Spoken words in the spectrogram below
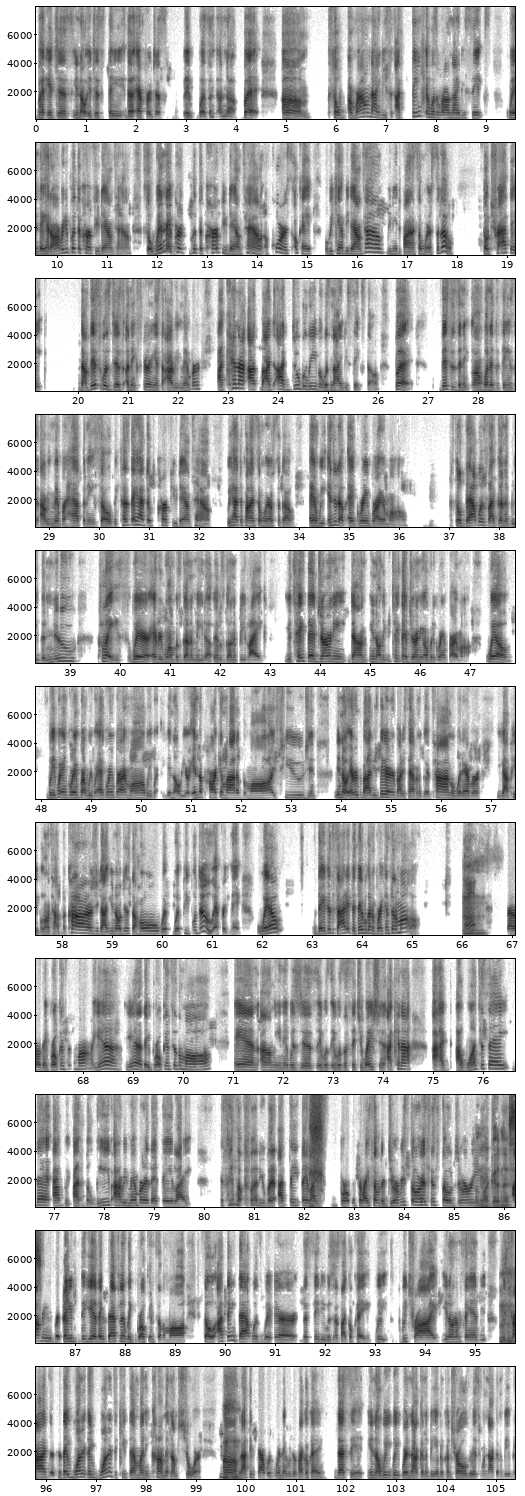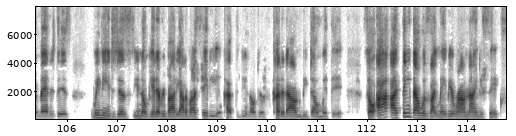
but it just you know it just they the effort just it wasn't enough but um so around 90 i think it was around 96 when they had already put the curfew downtown. So when they put, put the curfew downtown, of course, okay, well, we can't be downtown. We need to find somewhere else to go. So traffic, now this was just an experience that I remember. I cannot, I, I, I do believe it was 96 though, but this is an, um, one of the things that I remember happening. So because they had the curfew downtown, we had to find somewhere else to go. And we ended up at Greenbrier Mall. So that was like going to be the new place where everyone was going to meet up. It was going to be like you take that journey down, you know, you take that journey over to Greenbrier Mall. Well, we were in Greenbrier, we were at Greenbrier Mall. We were, you know, you're in the parking lot of the mall. It's huge and you know, everybody's there, everybody's having a good time or whatever. You got people on top of the cars, you got, you know, just the whole what what people do at Freaknik. Well, they decided that they were going to break into the mall. Mm. So they broke into the mall. Yeah, yeah, they broke into the mall and I mean, it was just it was it was a situation. I cannot. I I want to say that I I believe I remember that they like it's not funny, but I think they like broke into like some of the jewelry stores and stole jewelry. Oh my and, goodness! I mean, but they yeah they definitely broke into the mall. So I think that was where the city was just like, okay, we we tried. You know what I'm saying? We mm-hmm. we tried because they wanted they wanted to keep that money coming. I'm sure. Um, mm-hmm. Um, but I think that was when they were just like, okay, that's it. You know, we we we're not going to be able to control this. We're not going to be able to manage this. We need to just you know get everybody out of our city and cut you know just cut it out and be done with it. So I I think that was like maybe around '96.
